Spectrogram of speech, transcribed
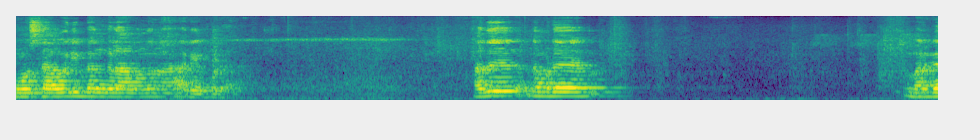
മൂസാവുലി ബംഗ്ലാവ് എന്നാണ് അറിയപ്പെടുക. അത് നമ്മുടെ മൃഗ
